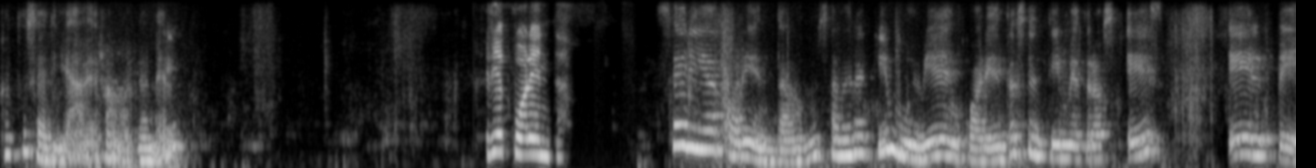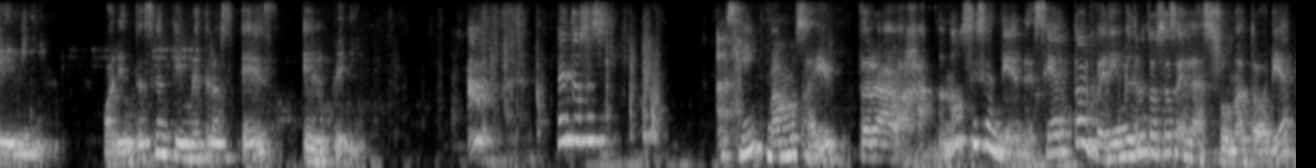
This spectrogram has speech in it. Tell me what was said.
¿Cuánto sería? A ver, vamos, Leonel. Sería 40. Sería 40. Vamos a ver aquí. Muy bien. 40 centímetros es el perímetro. 40 centímetros es el perímetro. Entonces, así vamos a ir trabajando, ¿no? Si se entiende, ¿cierto? El perímetro entonces es la sumatoria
